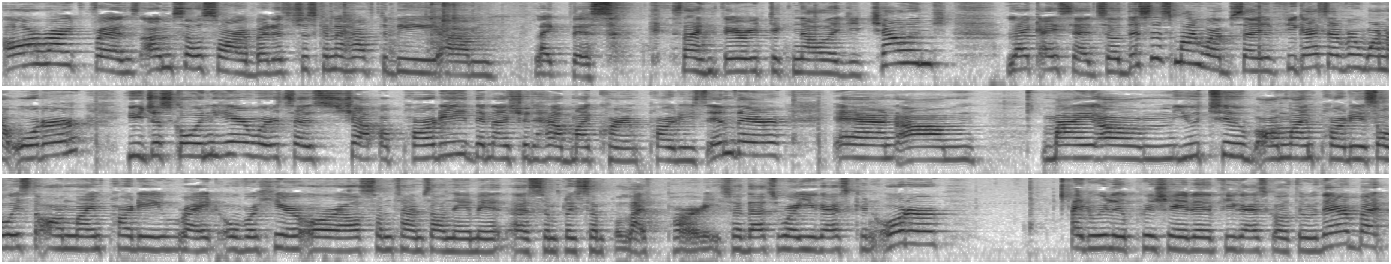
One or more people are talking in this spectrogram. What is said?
All right, friends, I'm so sorry, but it's just gonna have to be um, like this because I'm very technology challenged, like I said. So this is my website. If you guys ever want to order, you just go in here where it says shop a party. Then I should have my current parties in there. And um, my um, YouTube online party is always the online party right over here, or else sometimes I'll name it a Simply Simple Life Party. So that's where you guys can order I'd really appreciate it if you guys go through there. But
